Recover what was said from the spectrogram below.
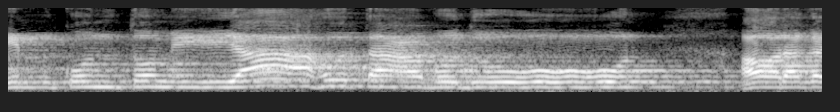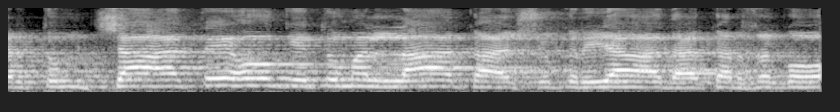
इन कुन तुम ताबुदून। और अगर तुम चाहते हो कि तुम अल्लाह का शुक्रिया अदा कर सको,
